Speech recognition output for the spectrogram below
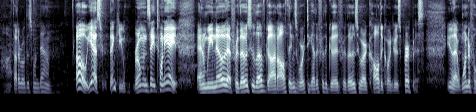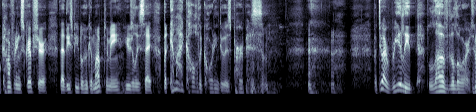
oh, I thought I wrote this one down. Oh, yes, thank you. Romans 8 28. And we know that for those who love God, all things work together for the good, for those who are called according to his purpose. You know, that wonderful, comforting scripture that these people who come up to me usually say, But am I called according to his purpose? but do I really love the Lord?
